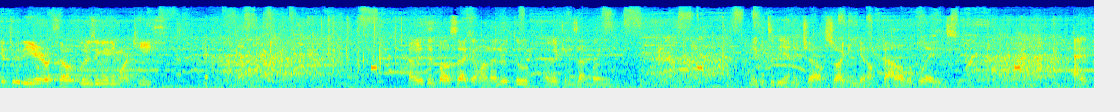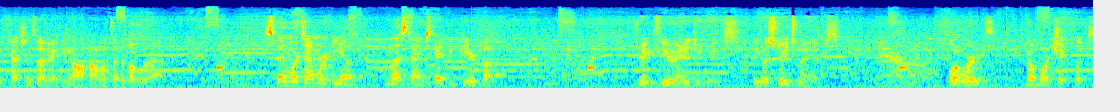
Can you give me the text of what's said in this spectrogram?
Make it through the year without losing any more teeth. Arrêtez de penser à commander l'auto avec une Zamboni. Make it to the NHL so I can get on Battle of the Blades. Adding concussions by making all helmets out of bubble wrap. Spend more time working out and less time Skyping Peter Puck. Drink fewer energy drinks. They go straight to my hips. Four words. No more chick flips.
